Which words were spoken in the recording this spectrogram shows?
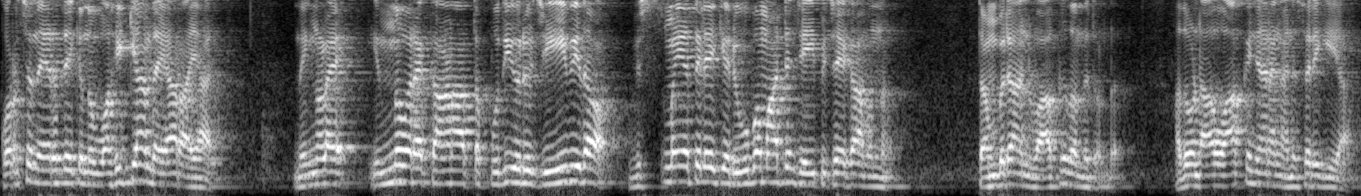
കുറച്ച് നേരത്തേക്കൊന്ന് വഹിക്കാൻ തയ്യാറായാൽ നിങ്ങളെ ഇന്ന് വരെ കാണാത്ത പുതിയൊരു ജീവിത വിസ്മയത്തിലേക്ക് രൂപമാറ്റം ചെയ്യിപ്പിച്ചേക്കാമെന്ന് തമ്പുരാൻ വാക്ക് തന്നിട്ടുണ്ട്. അതുകൊണ്ട് ആ വാക്ക് ഞാൻ അങ്ങ് അനുസരിക്കുക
